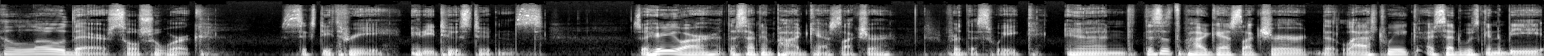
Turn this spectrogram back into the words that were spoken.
Hello there, social work 6382 students. So here you are, at the second podcast lecture for this week. And this is the podcast lecture that last week I said was going to be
